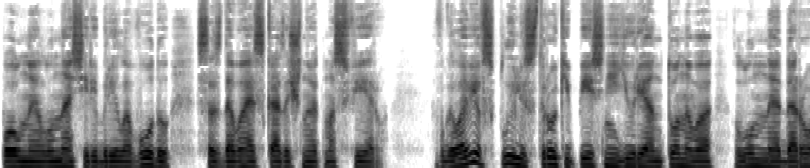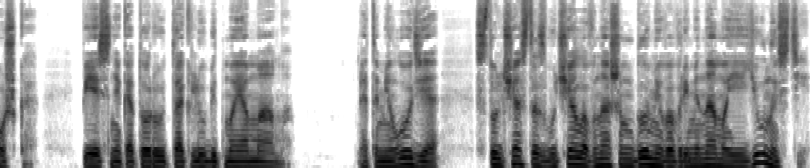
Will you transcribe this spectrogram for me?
Полная луна серебрила воду, создавая сказочную атмосферу. В голове всплыли строки песни Юрия Антонова «Лунная дорожка», песня, которую так любит моя мама. Эта мелодия столь часто звучала в нашем доме во времена моей юности,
